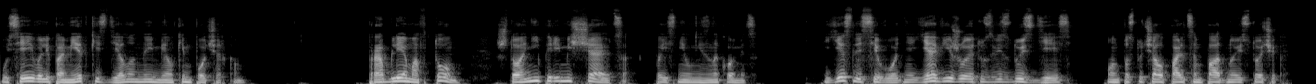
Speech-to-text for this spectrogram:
усеивали пометки, сделанные мелким почерком. «Проблема в том, что они перемещаются», — пояснил незнакомец. «Если сегодня я вижу эту звезду здесь», — он постучал пальцем по одной из точек,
